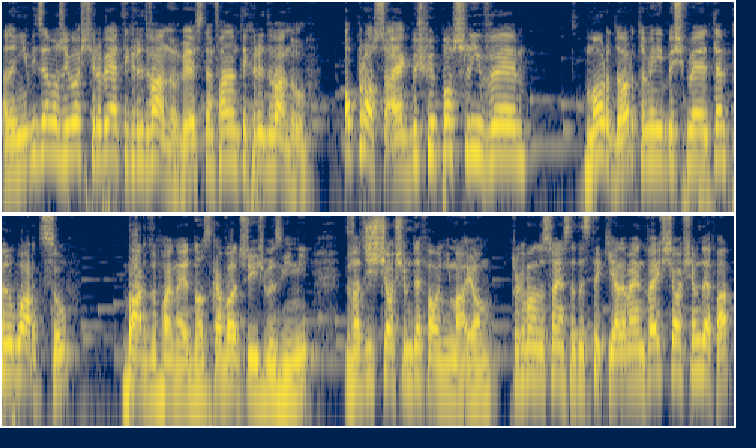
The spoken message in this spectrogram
ale nie widzę możliwości robienia tych rydwanów, ja jestem fanem tych rydwanów. O proszę, a jakbyśmy poszli w Mordor, to mielibyśmy Temple Wardsów. Bardzo fajna jednostka, walczyliśmy z nimi. 28 defa oni mają. Trochę wam zasłaniam statystyki, ale mają 28 defa.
